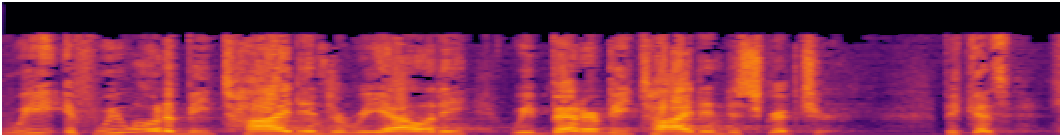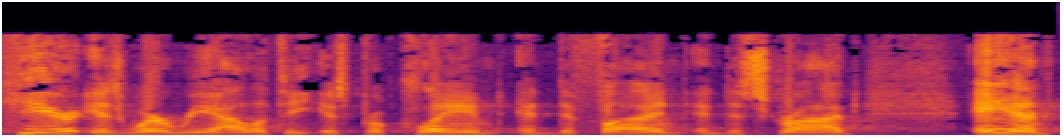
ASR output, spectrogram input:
we, if we want to be tied into reality, we better be tied into Scripture. Because here is where reality is proclaimed and defined and described. And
